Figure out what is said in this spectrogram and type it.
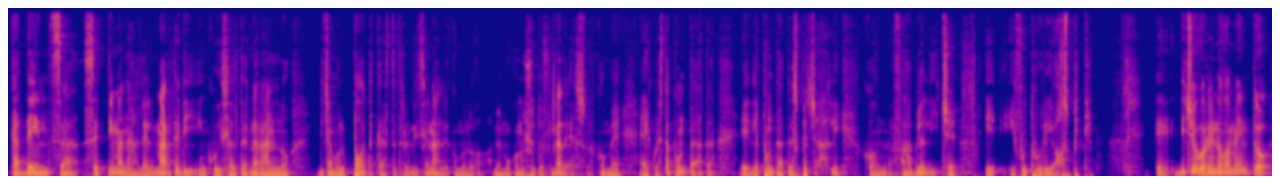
cadenza settimanale il martedì in cui si alterneranno diciamo il podcast tradizionale come lo abbiamo conosciuto fino adesso, come è questa puntata e le puntate speciali con Fabio Alice e i futuri ospiti. E dicevo rinnovamento,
